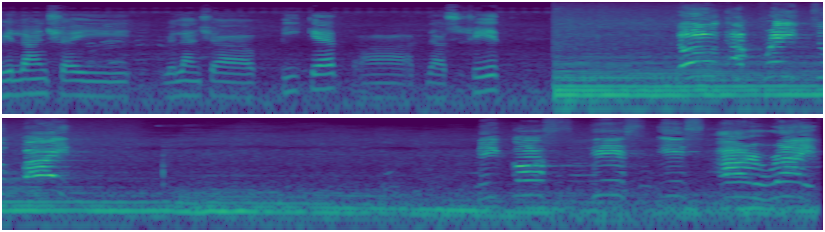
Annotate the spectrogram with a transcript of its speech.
we launch a we launch a picket uh, at the street Don't afraid to fight. Because our right.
